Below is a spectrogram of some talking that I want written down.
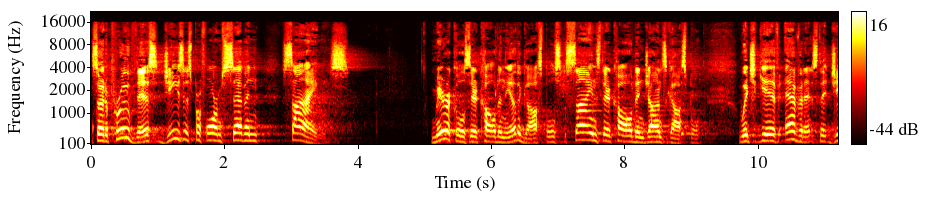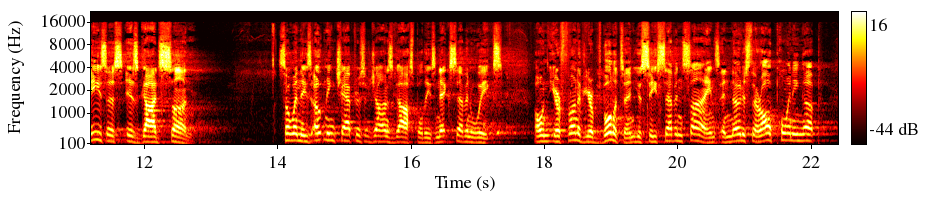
So, to prove this, Jesus performed seven signs. Miracles, they're called in the other Gospels, signs, they're called in John's Gospel which give evidence that Jesus is God's Son. So, in these opening chapters of John's Gospel, these next seven weeks, on your front of your bulletin, you see seven signs, and notice they're all pointing up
